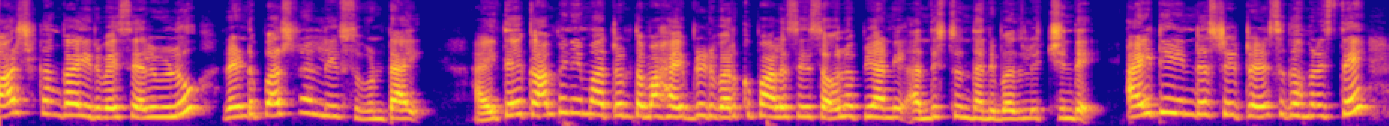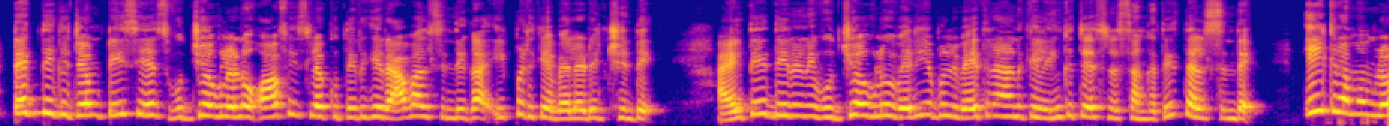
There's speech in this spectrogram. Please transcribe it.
వార్షికంగా ఇరవై సెలవులు రెండు పర్సనల్ లీవ్స్ ఉంటాయి. అయితే కంపెనీ మాత్రం తమ హైబ్రిడ్ వర్క్ పాలసీ సౌలభ్యాన్ని అందిస్తుందని బదులిచ్చింది. ఐటీ ఇండస్ట్రీ ట్రెండ్స్ గమనిస్తే టెక్ దిగ్గజం టీసీఎస్ ఉద్యోగులను ఆఫీసులకు తిరిగి రావాల్సిందిగా ఇప్పటికే వెల్లడించింది. అయితే దీనిని ఉద్యోగులు వేరియబుల్ వేతనానికి లింక్ చేసిన సంగతి తెలిసిందే. ఈ క్రమంలో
